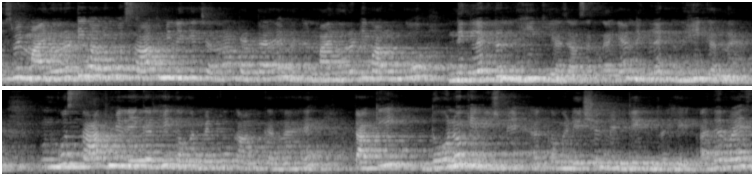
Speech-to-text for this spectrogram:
उसमें माइनॉरिटी वालों को साथ में लेके चलना पड़ता है माइनॉरिटी वालों को निगलेक्ट नहीं किया जा सकता या निगलेक्ट नहीं करना है। उनको साथ में लेकर ही गवर्नमेंट को काम करना है, ताकि दोनों के बीच में एकोमोडेशन मेंटेन रहे अदरवाइज़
